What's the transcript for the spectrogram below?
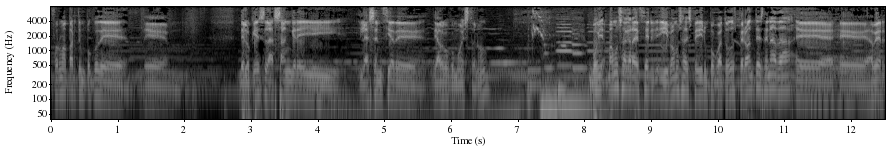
forma parte un poco de, de, lo que es la sangre y, la esencia de, algo como esto, ¿no? vamos a agradecer y vamos a despedir un poco a todos, pero antes de nada, eh, a ver,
